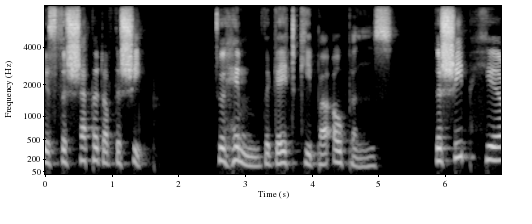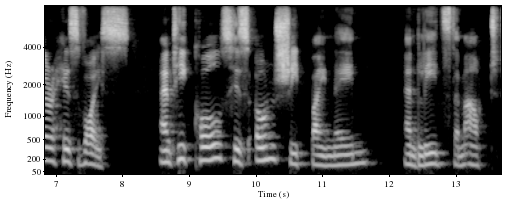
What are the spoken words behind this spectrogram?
is the shepherd of the sheep. To him the gatekeeper opens. The sheep hear his voice, and he calls his own sheep by name and leads them out.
